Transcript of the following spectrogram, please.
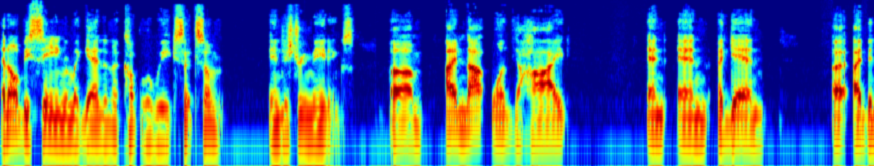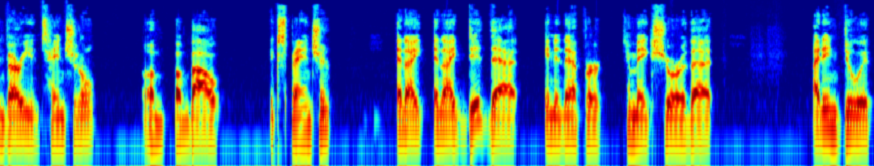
And I'll be seeing him again in a couple of weeks at some industry meetings. Um, I'm not one to hide. And, and again, I, I've been very intentional um, about expansion. And I, and I did that in an effort to make sure that I didn't do it.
